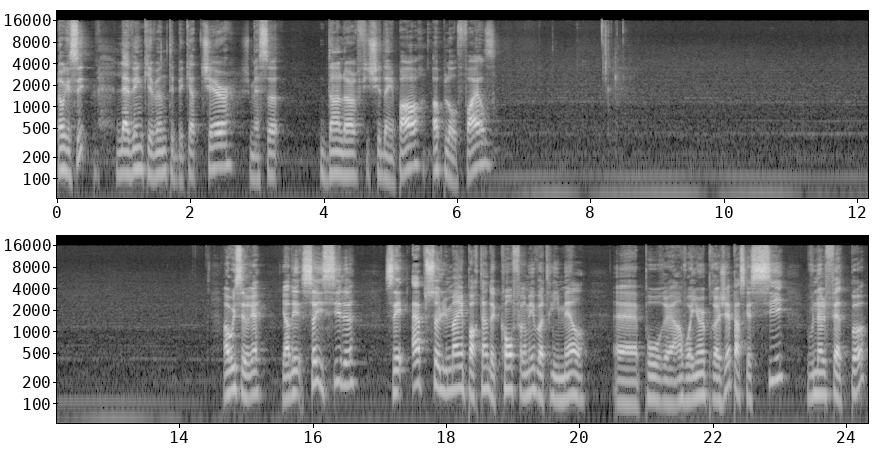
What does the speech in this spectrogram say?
Donc ici, Laving Kevin TP4 Chair, je mets ça dans leur fichier d'import, Upload Files. Ah oui, c'est vrai. Regardez, ça ici, c'est absolument important de confirmer votre email euh, pour euh, envoyer un projet parce que si vous ne le faites pas,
